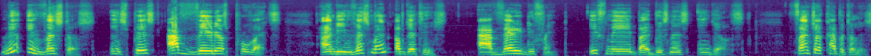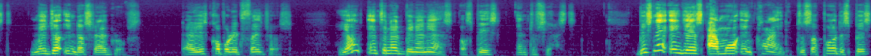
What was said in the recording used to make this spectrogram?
New investors in space have various profiles, and the investment objectives are very different if made by business angels, venture capitalists, major industrial groups, that is, corporate ventures, young internet billionaires, or space enthusiasts. Business angels are more inclined to support the space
